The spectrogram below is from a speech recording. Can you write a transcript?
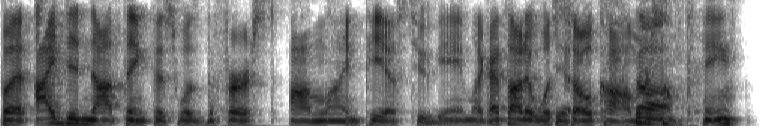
But I did not think this was the first online PS2 game. Like I thought it was Yeah. SOCOM No. or something.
